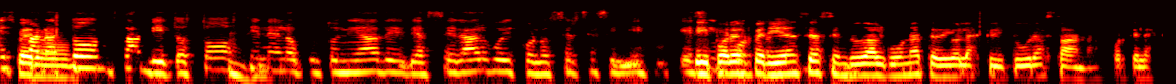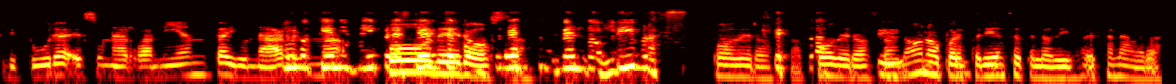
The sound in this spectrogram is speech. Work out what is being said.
es para todos los ámbitos, todos tienen la oportunidad de, hacer algo y conocerse a sí mismos. y por experiencia, sin duda alguna, te digo la escritura sana, porque la escritura es una herramienta y un arma poderosa. Con libros. Poderosa, poderosa, ¿no? No, por experiencia te lo digo, esa es la verdad.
